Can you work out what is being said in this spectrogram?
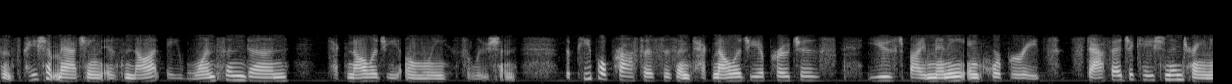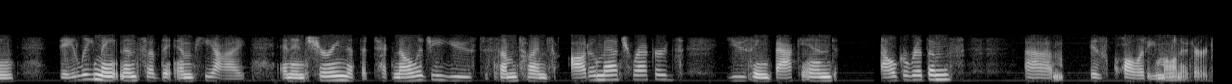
since patient matching is not a once and done technology only solution. The people processes and technology approaches used by many incorporates staff education and training, daily maintenance of the MPI, and ensuring that the technology used to sometimes auto match records using back end algorithms um, is quality monitored.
